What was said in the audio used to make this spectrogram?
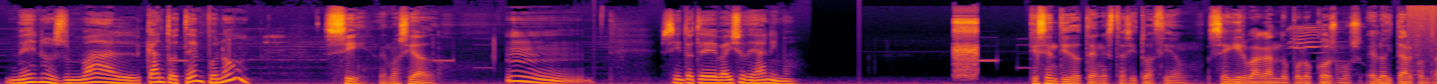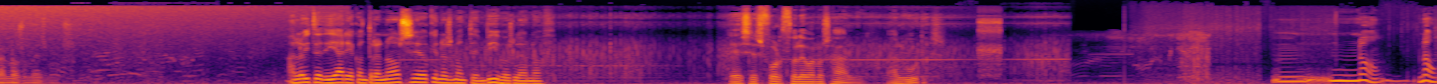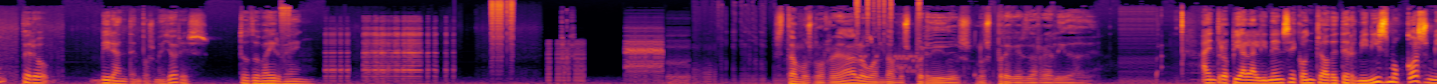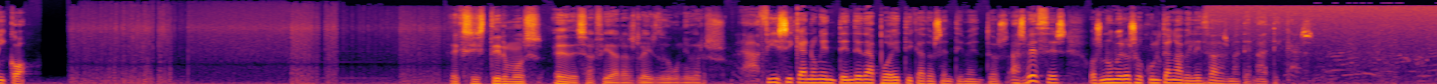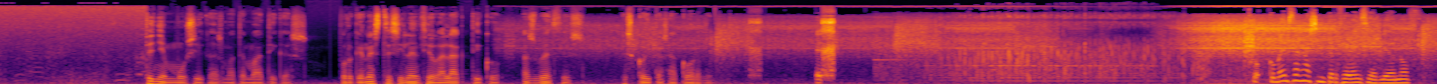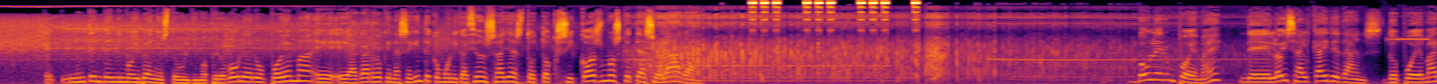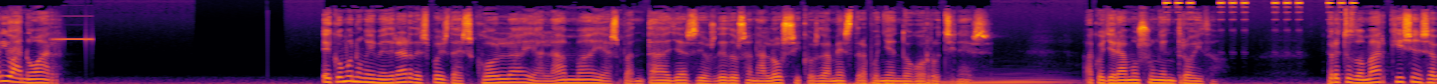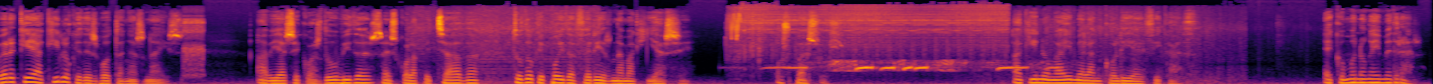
Menos mal. Canto tempo, non? Sí, demasiado. Mm, síntote baixo de ánimo. Que sentido ten esta situación? Seguir vagando polo cosmos e loitar contra nós mesmos. A loita diaria contra nós é o que nos mantén vivos, Leonov. Ese esforzo lévanos a algo, a algures. non, non, pero virán tempos mellores. Todo vai ir ben. Estamos no real ou andamos perdidos nos pregues da realidade? A entropía lalinense contra o determinismo cósmico. Existirmos é desafiar as leis do universo. A física non entende da poética dos sentimentos. Ás veces, os números ocultan a beleza das matemáticas. Teñen músicas matemáticas, porque neste silencio galáctico, ás veces, escoitas acordes. Eh. Comenzan as interferencias, Leonov. Eh, non te entendí moi ben este último, pero vou ler un poema e, e agardo que na seguinte comunicación saias do toxicosmos que te asolaga. Vou ler un poema, eh? De Elois Alcaide Dans, do poemario Anoar. E como non hai medrar despois da escola e a lama e as pantallas e os dedos analóxicos da mestra poñendo o gorro chinés. Acolleramos un entroido. Preto do mar quixen saber que é aquilo que desbotan as nais. Habíase coas dúbidas, a escola pechada, todo o que poida ferir na maquillaxe. Os pasos. Aquí non hai melancolía eficaz. E como non hai medrar?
